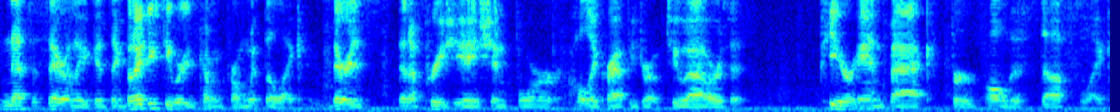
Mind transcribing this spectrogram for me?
necessarily a good thing, but I do see where you're coming from with the like. There is an appreciation for holy crap, you drove two hours at Pier and back for all this stuff. Like,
